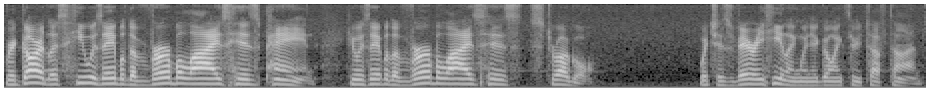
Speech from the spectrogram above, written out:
Regardless, he was able to verbalize his pain. He was able to verbalize his struggle, which is very healing when you're going through tough times.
